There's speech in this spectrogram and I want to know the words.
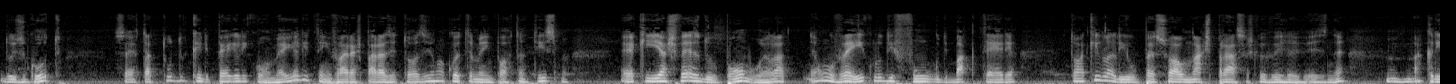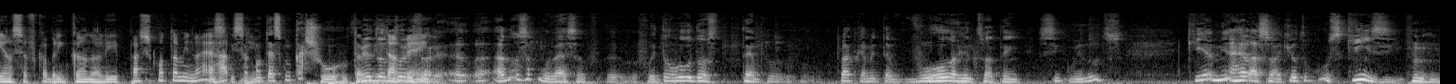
do esgoto, certo? A tudo que ele pega, ele come. Aí ele tem várias parasitoses e uma coisa também importantíssima é que as fezes do pombo, ela é um veículo de fungo, de bactéria. Então aquilo ali, o pessoal nas praças que eu vejo às vezes, né? Uhum. A criança fica brincando ali, para se contaminar é rápido. Isso, acontece com cachorro também. Meu doutor, também. Olha, a, a, nossa conversa foi tão o nosso tempo praticamente voou, a gente só tem cinco minutos, que a minha relação aqui, eu estou com os 15 uhum.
